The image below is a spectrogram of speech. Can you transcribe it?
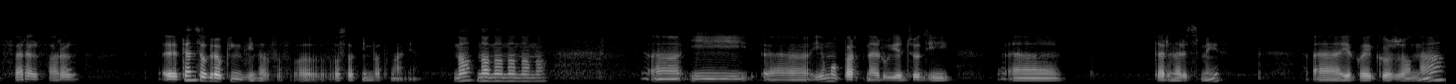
Farrell, Farrell. Ten, co grał Pingwina w, w, ostatnim Batmanie. No, no, no, no, no, no. I jemu partneruje Judy Turner Smith jako jego żona.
